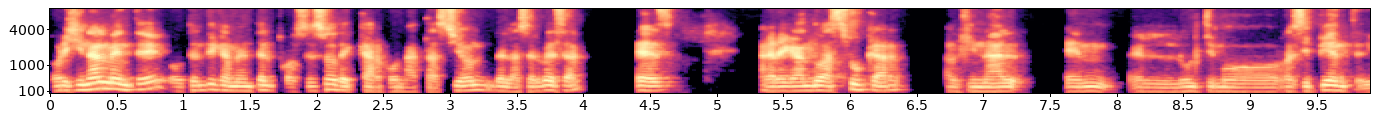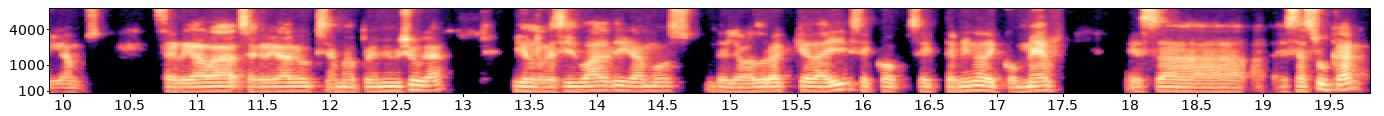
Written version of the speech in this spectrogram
originalmente, auténticamente, el proceso de carbonatación de la cerveza es agregando azúcar al final en el último recipiente, digamos se, agregaba, se agrega algo que se llama premium sugar y el residual, digamos, de levadura que queda ahí se, se termina de comer esa, ese azúcar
